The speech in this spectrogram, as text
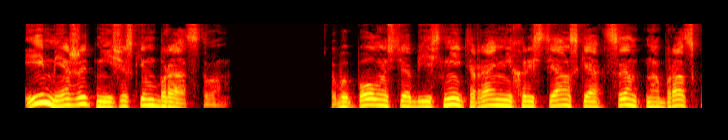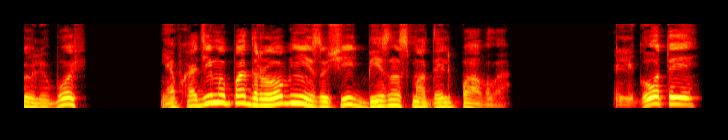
и межэтническим братством. Чтобы полностью объяснить ранний христианский акцент на братскую любовь, необходимо подробнее изучить бизнес-модель Павла. Льготы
